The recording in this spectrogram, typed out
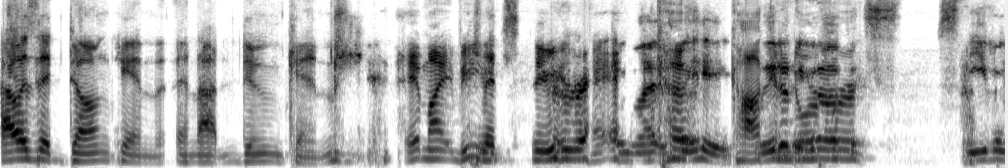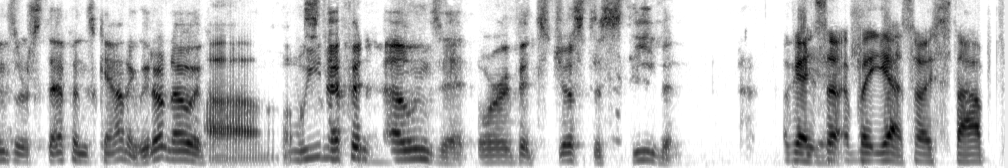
How is it Duncan and not Duncan? It might be. it's Durant. It might Co- be. We don't even know if it's Stevens or Stephens County. We don't know if Um, Stephen owns it or if it's just a Stephen. okay, so but yeah, so I stopped,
